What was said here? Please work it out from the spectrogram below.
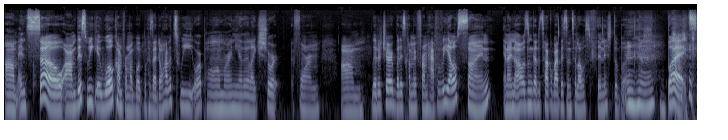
Um, and so um, this week it will come from a book because I don't have a tweet or a poem or any other like short form um, literature, but it's coming from Half of a Yellow Sun. And I know I wasn't going to talk about this until I was finished the book, but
